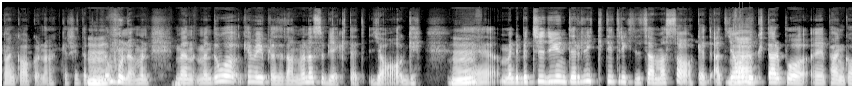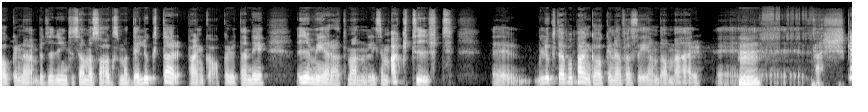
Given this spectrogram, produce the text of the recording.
pannkakorna, kanske inte på Mm. blommorna. Men, men, men då kan vi ju plötsligt använda subjektet jag. Mm. Eh, men det betyder ju inte riktigt, riktigt samma sak. Att, att jag Nej. luktar på eh, pannkakorna betyder inte samma sak som att det luktar pannkakor. Utan det är ju mer att man liksom aktivt eh, luktar på pannkakorna för att se om de är eh, Mm. färska.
